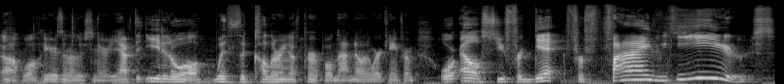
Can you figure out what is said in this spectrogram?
Oh, well, here's another scenario. You have to eat it all with the coloring of purple, not knowing where it came from. Or else you forget for five years.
